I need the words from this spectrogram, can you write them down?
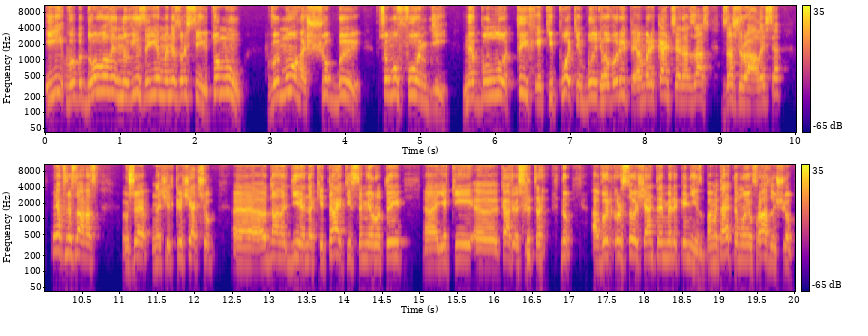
і вибудовували нові взаємини з Росією. Тому вимога, щоб в цьому фонді не було тих, які потім будуть говорити, американці на нас зажралися. Ну як вже зараз вже значить, кричать, що е, одна надія на Китай, ті самі роти, е, які е, кажуть, що треба, ну, а використовуючи антиамериканізм. Пам'ятаєте мою фразу, що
